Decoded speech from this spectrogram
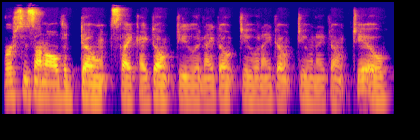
versus on all the don'ts like I don't do and I don't do and I don't do and I don't do.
